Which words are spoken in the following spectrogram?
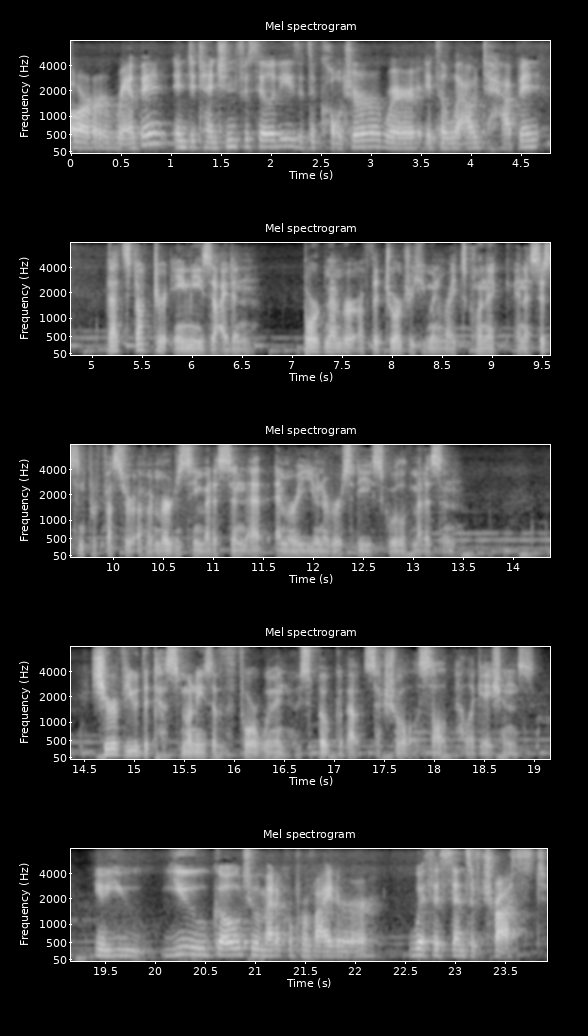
are rampant in detention facilities. It's a culture where it's allowed to happen. That's Dr. Amy Zeidan, board member of the Georgia Human Rights Clinic and assistant professor of emergency medicine at Emory University School of Medicine. She reviewed the testimonies of the four women who spoke about sexual assault allegations. You know, you you go to a medical provider with a sense of trust,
